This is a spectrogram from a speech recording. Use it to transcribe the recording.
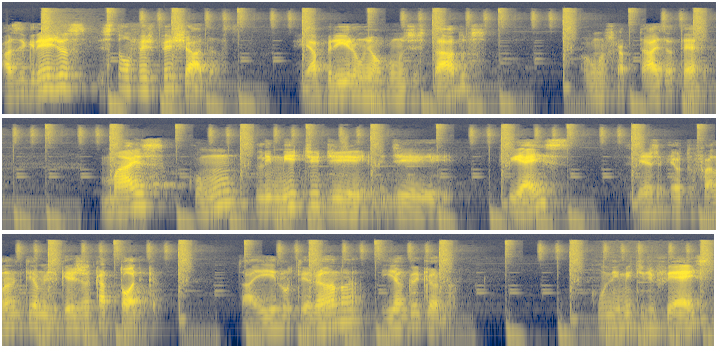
As igrejas estão fechadas, reabriram em alguns estados, algumas capitais até, mas com um limite de, de fiéis. Eu estou falando em termos de igreja católica, tá aí luterana e anglicana, com limite de fiéis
